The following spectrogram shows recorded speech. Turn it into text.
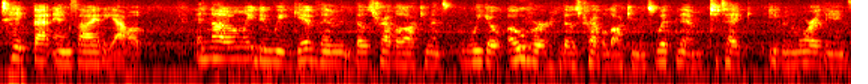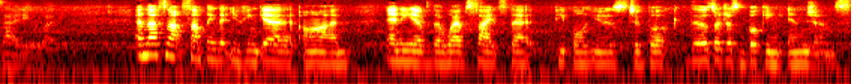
take that anxiety out. And not only do we give them those travel documents, we go over those travel documents with them to take even more of the anxiety away. And that's not something that you can get on any of the websites that people use to book. Those are just booking engines.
